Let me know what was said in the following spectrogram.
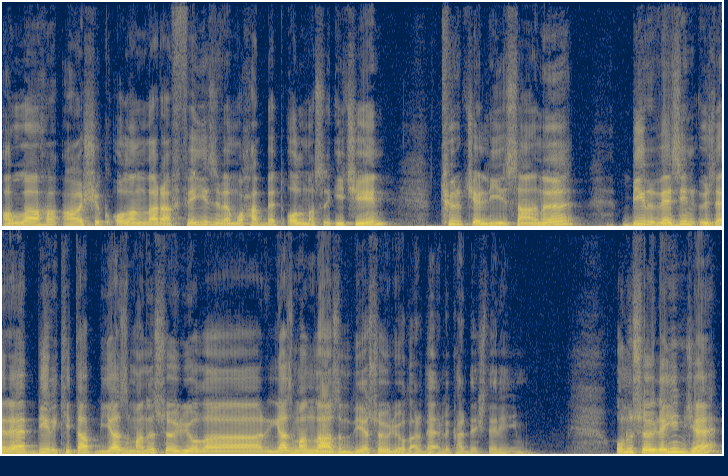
Allah'a aşık olanlara feyiz ve muhabbet olması için Türkçe lisanı bir vezin üzere bir kitap yazmanı söylüyorlar. Yazman lazım diye söylüyorlar değerli kardeşlerim. Onu söyleyince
